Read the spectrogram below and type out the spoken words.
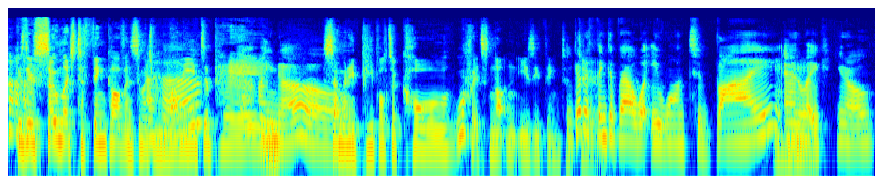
Because there's so much to think of and so much money to pay. I know. So many people to call. Oof, it's not an easy thing to do. You got to think about what you want to buy Mm-hmm. and, like, you know,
